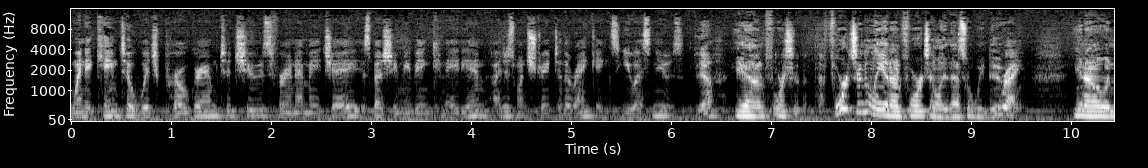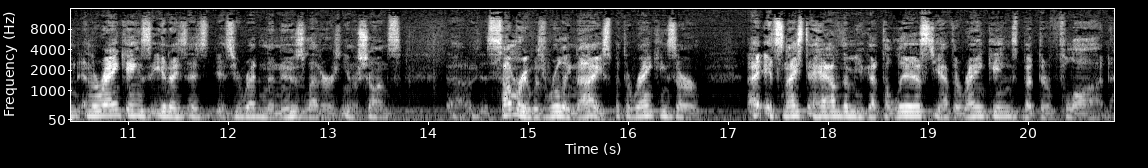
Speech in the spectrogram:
When it came to which program to choose for an MHA, especially me being Canadian, I just went straight to the rankings, U.S. News. Yeah. Yeah, unfortunately, fortunately and unfortunately, that's what we do. Right. You know, and, and the rankings, you know, as, as you read in the newsletter, you know, Sean's uh, summary was really nice, but the rankings are, uh, it's nice to have them. You got the list, you have the rankings, but they're flawed.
